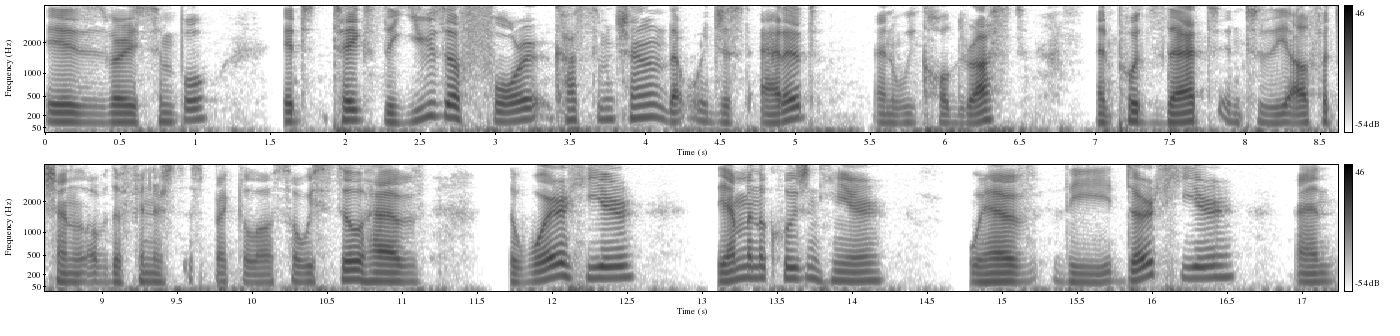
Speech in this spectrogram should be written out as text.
is very simple. It takes the user4 custom channel that we just added and we called Rust and puts that into the alpha channel of the finished specular. So we still have the wear here, the ambient occlusion here, we have the dirt here, and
